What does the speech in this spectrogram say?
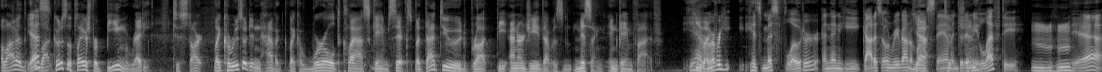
A lot of Yes. lot, kudos to the players for being ready to start. Like Caruso didn't have a like a world class game six, but that dude brought the energy that was missing in game five. Yeah, He, like- remember he, his missed floater, and then he got his own rebound amongst Yes, Bam and Jimmy in. lefty. Mm-hmm. Yeah,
